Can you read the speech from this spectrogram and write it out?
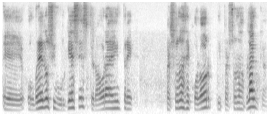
eh, obreros y burgueses, pero ahora es entre personas de color y personas blancas.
